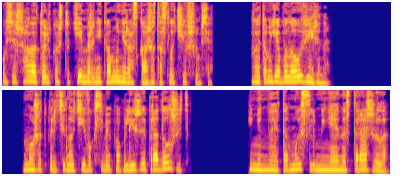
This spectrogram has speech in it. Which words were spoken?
Утешала только, что Кемер никому не расскажет о случившемся. В этом я была уверена. Может, притянуть его к себе поближе и продолжить? Именно эта мысль меня и насторожила.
